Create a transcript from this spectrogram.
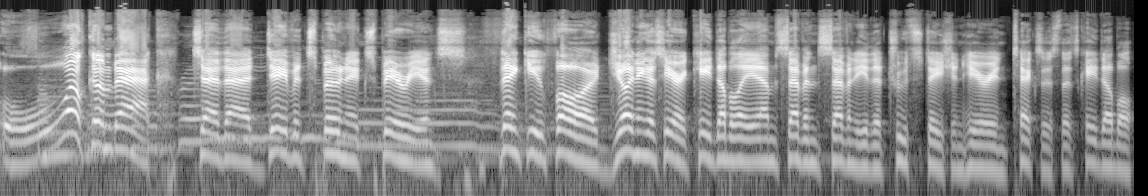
Welcome back to the David Spoon Experience. Thank you for joining us here at KAAM 770, the truth station here in Texas. That's KAAM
